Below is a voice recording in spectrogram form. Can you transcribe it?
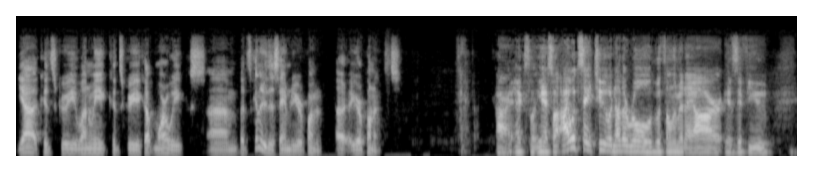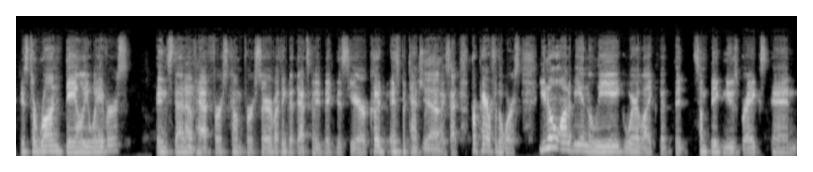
yeah, it could screw you one week, could screw you a couple more weeks, um, but it's going to do the same to your opponent, uh, your opponents. All right, excellent. Yeah, so I would say too another rule with the limit IR is if you is to run daily waivers instead of hmm. have first come first serve. I think that that's going to be big this year. Could is potentially yeah. big. Like I said, prepare for the worst. You don't want to be in the league where like the, the some big news breaks and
